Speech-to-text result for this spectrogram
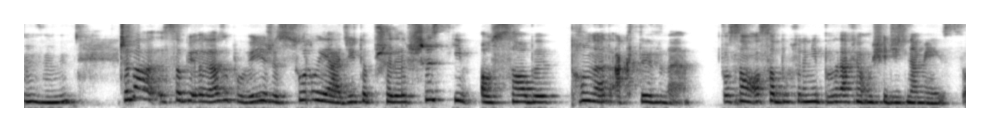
Mhm. Trzeba sobie od razu powiedzieć, że surojadzi to przede wszystkim osoby ponadaktywne. To są osoby, które nie potrafią usiedzieć na miejscu.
